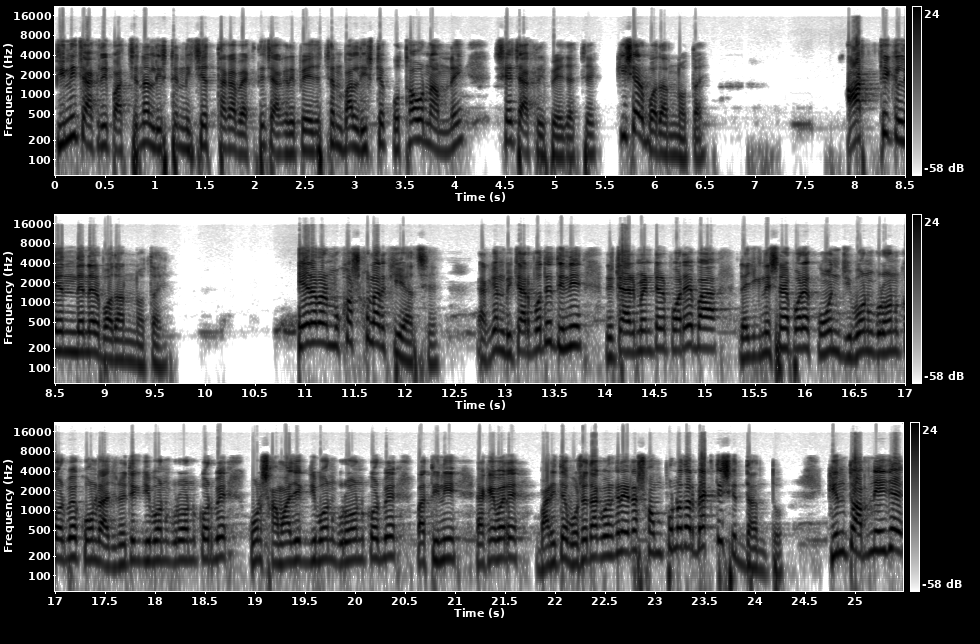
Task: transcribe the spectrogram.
তিনি চাকরি পাচ্ছেন না লিস্টের নিচের থাকা ব্যক্তি চাকরি পেয়ে যাচ্ছেন বা লিস্টে কোথাও নাম নেই, সে চাকরি পেয়ে যাচ্ছে। কিসের বদান্যতায়? আর্থিক লেনদেনের বদান্যতায়। এর আবার মুখোশ খোলার কি আছে? একজন বিচারপতি তিনি রিটায়ারমেন্টের পরে বা রেজিগনেশনের পরে কোন জীবন গ্রহণ করবে কোন রাজনৈতিক জীবন গ্রহণ করবে কোন সামাজিক জীবন গ্রহণ করবে বা তিনি একেবারে বাড়িতে বসে থাকবেন কেন এটা সম্পূর্ণ তার ব্যক্তি সিদ্ধান্ত। কিন্তু আপনি এই যে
